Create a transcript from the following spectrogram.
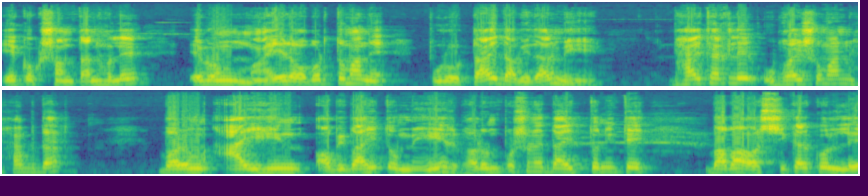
একক সন্তান হলে এবং মায়ের অবর্তমানে পুরোটাই দাবিদার মেয়ে। ভাই থাকলে উভয় সমান হকদার। বরং আইহীন, অবিবাহিত মেয়ের ভরণ পোষণের দায়িত্ব নিতে বাবা অস্বীকার করলে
